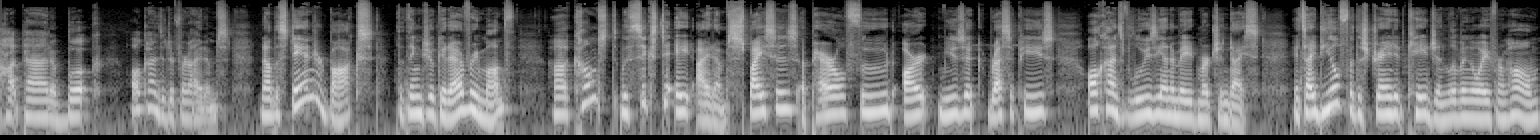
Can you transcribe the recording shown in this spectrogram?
hot pad, a book, all kinds of different items. Now, the standard box, the things you'll get every month, uh, comes with six to eight items spices, apparel, food, art, music, recipes, all kinds of Louisiana made merchandise. It's ideal for the stranded Cajun living away from home,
